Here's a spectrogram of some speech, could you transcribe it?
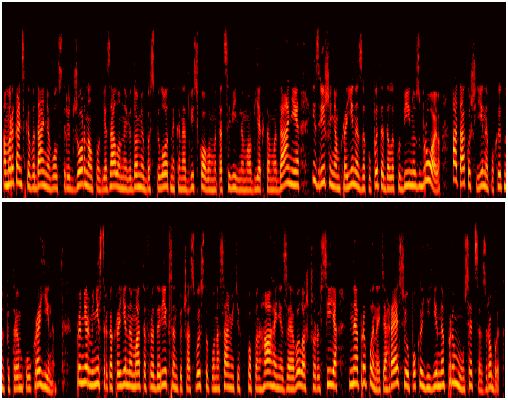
Американське видання Wall Street Journal пов'язало невідомі безпілотники над військовими та цивільними об'єктами Данії із рішенням країни закупити далекобійну зброю, а також її непохитну підтримку України. Прем'єр-міністрка країни Мета Фредеріксен під час виступу на саміті в Копенгагені заявила, що Росія не припинить агресію, поки її не примусять це зробити.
